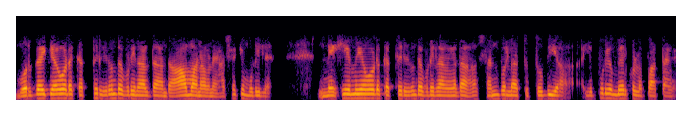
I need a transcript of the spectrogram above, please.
முர்தைக்காவோட கத்தர் இருந்தபடினால்தான் அந்த ஆமான் அவனை அசைக்க முடியல. நெகேமியோட கத்தர் இருந்தபடினாலதான் சன்பல்லாத்து தொபியா எப்படியோ மேற்கொள்ள பார்த்தாங்க.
